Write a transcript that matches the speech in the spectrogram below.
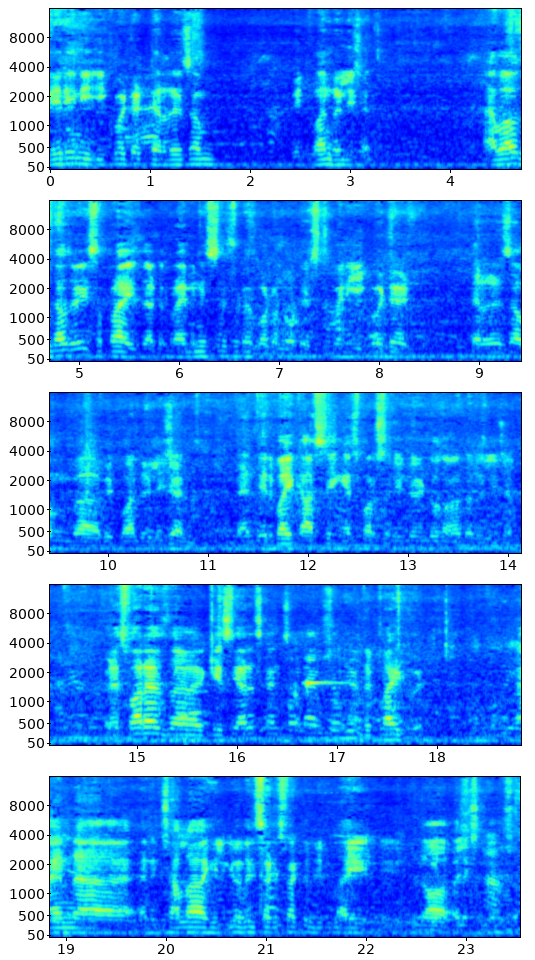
wherein he equated terrorism with one religion. I was, I was very surprised that the Prime Minister should have got a notice when he equated terrorism uh, with one religion and thereby casting aspersion into, into another religion. But as far as uh, KCR is concerned, I'm sure he'll reply to it. And, uh, and inshallah, he'll give a very satisfactory reply to the election commission.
